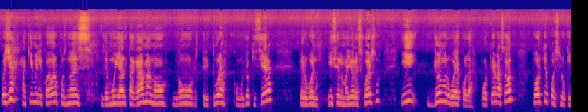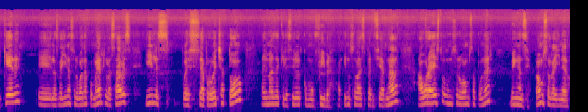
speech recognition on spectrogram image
pues ya aquí mi licuadora pues no es de muy alta gama no no tritura como yo quisiera pero bueno hice el mayor esfuerzo y yo no lo voy a colar ¿por qué razón? porque pues lo que quede eh, las gallinas se lo van a comer las aves y les pues se aprovecha todo además de que les sirve como fibra aquí no se va a desperdiciar nada ahora esto ¿dónde se lo vamos a poner? vénganse vamos al gallinero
